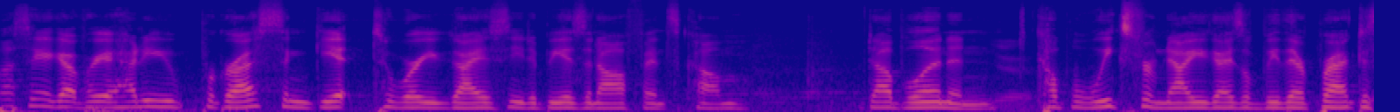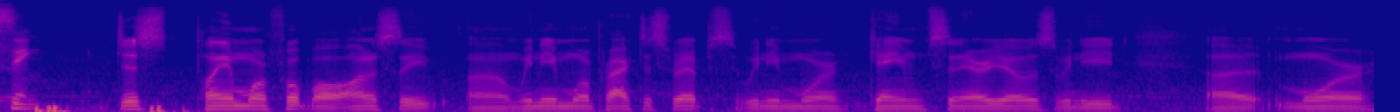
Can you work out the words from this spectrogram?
Last thing I got for you: How do you progress and get to where you guys need to be as an offense come Dublin, and yeah. a couple weeks from now, you guys will be there practicing? Yeah. Just playing more football. Honestly, um, we need more practice reps. We need more game scenarios. We need uh, more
